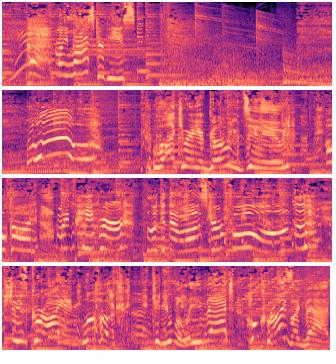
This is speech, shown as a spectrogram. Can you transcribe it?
My masterpiece! Watch where you're going, dude! Oh god! My paper! Look at that monster fold! She's crying! Look! Can you believe that? Who cries like that?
